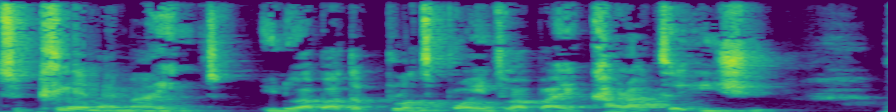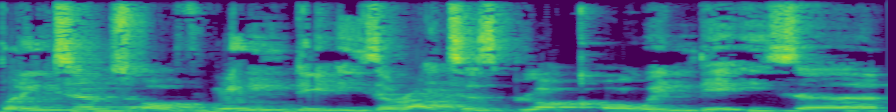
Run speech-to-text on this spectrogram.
to clear my mind, you know, about the plot point or about a character issue. But in terms of when there is a writer's block or when there is a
